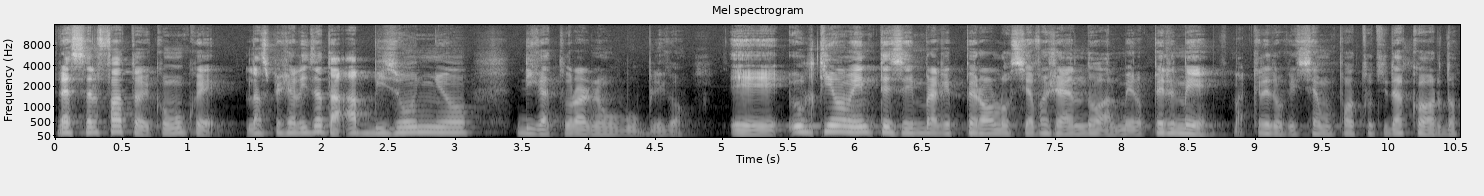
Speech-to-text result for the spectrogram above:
resta il fatto che comunque la specializzata ha bisogno di catturare nuovo pubblico e ultimamente sembra che però lo stia facendo, almeno per me, ma credo che siamo un po' tutti d'accordo,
